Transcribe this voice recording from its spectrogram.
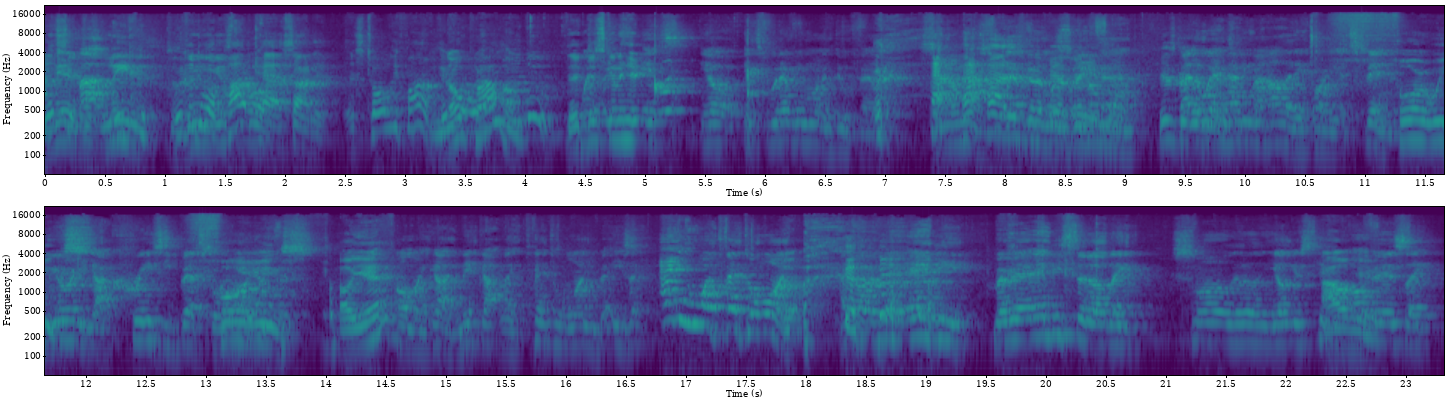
listen. just lean it. We can lean do a against the wall. podcast on it. It's totally fine. People No do whatever they problem. do. They're just going to hear. It's yo, it's whatever you want to do, fam. this is gonna be Whatever you amazing. want. This is By the way, I'm having my holiday party at Spin. Four weeks. We already got crazy bets going Four on. weeks. Oh yeah. Oh my god, Nick got like ten to one. bet. He's like anyone ten to one. I got my man Andy. My man Andy stood up like small little youngest kid in the here. office. Like,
